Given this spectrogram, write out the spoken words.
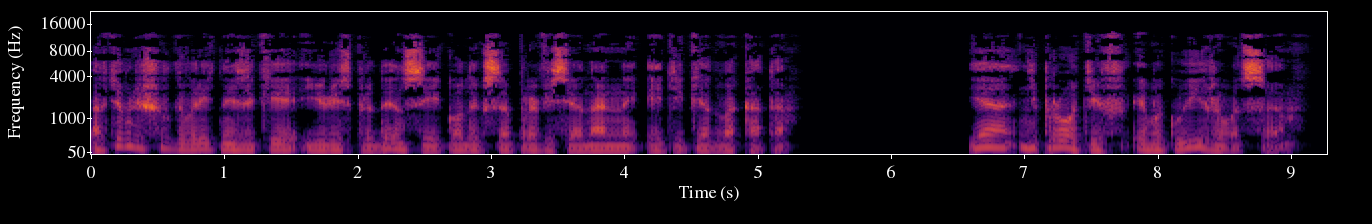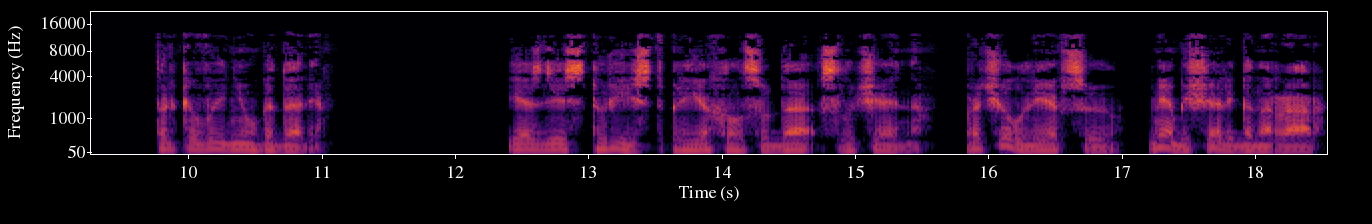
Артем решил говорить на языке юриспруденции и кодекса профессиональной этики адвоката. Я не против эвакуироваться, только вы не угадали. Я здесь турист, приехал сюда случайно, прочел лекцию, мне обещали гонорар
